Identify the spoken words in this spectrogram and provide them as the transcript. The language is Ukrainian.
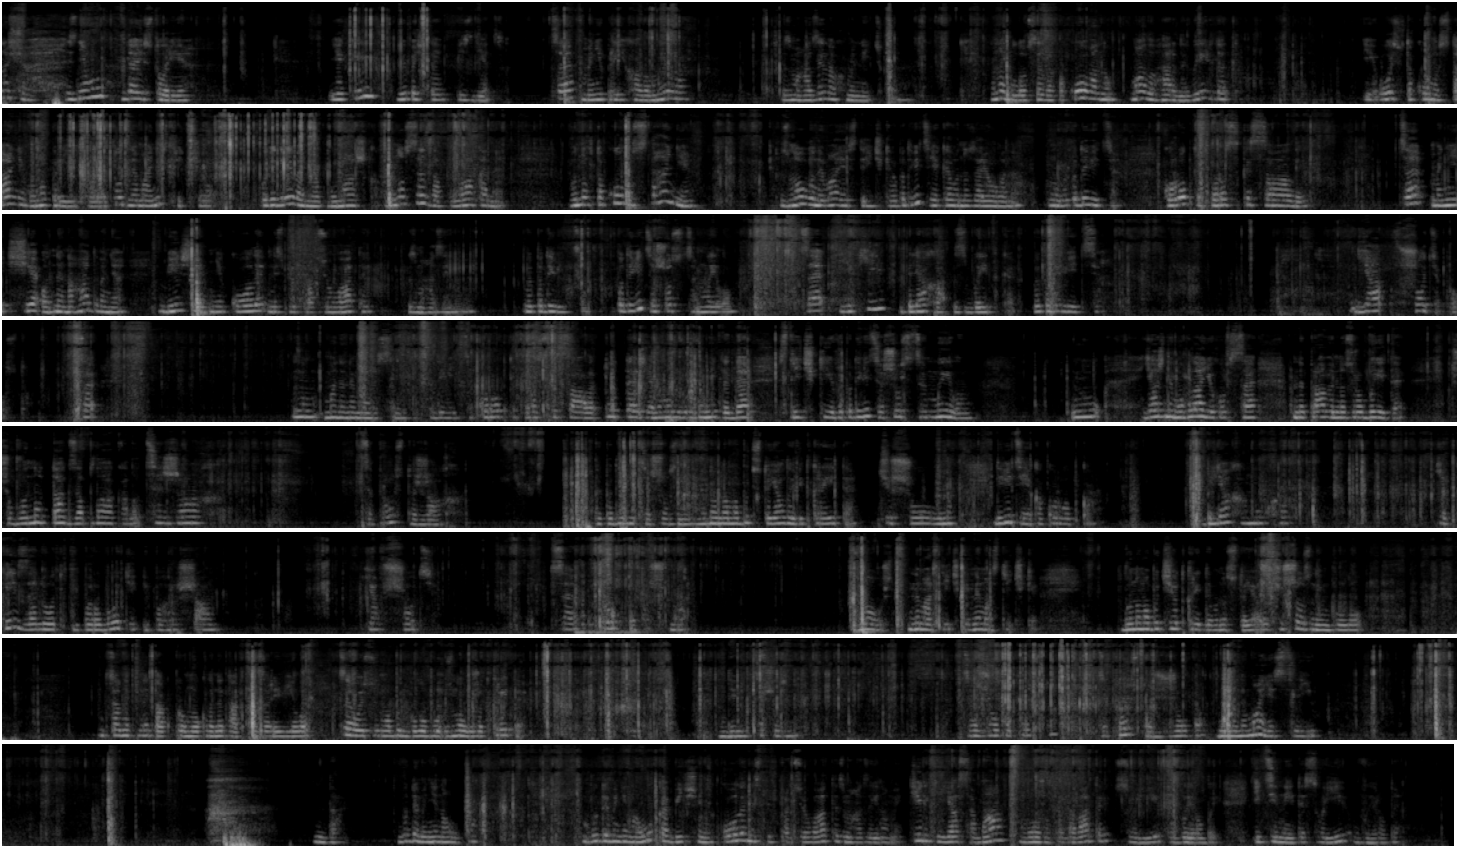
ну що, зніму для історії. Який, вибачте, піздець. Це мені приїхало мило з магазину в Хмельницькому. Воно було все запаковано, мало гарний вигляд. І ось в такому стані воно приїхало. Тут немає ні стрічок, повідривання бумажка, воно все заплакане. Воно в такому стані знову немає стрічки. Ви подивіться, яке воно зарьоване. Ну, ви подивіться, коробки порозкисали. Це мені ще одне нагадування більше ніколи не співпрацювати з магазинами. Ви подивіться, подивіться, що з цим милом. Це які бляха збитки. Ви подивіться. Я в шоці просто. Це. Ну, в мене немає слів. Подивіться, коробки розписали. Тут теж я не можу зрозуміти, де стрічки. Ви подивіться, що з цим милом. Ну, я ж не могла його все неправильно зробити, щоб воно так заплакало. Це жах. Це просто жах. Ви подивіться, що з ним. Воно, мабуть, стояло відкрите. Чи що? Воно... Дивіться, яка коробка. Бляха-муха. Який зальот і по роботі, і по грошам. Я в шоці. Це просто кошмар. Знову ж, нема стрічки, нема стрічки. Воно, мабуть, чи відкрите воно стояло, чи що з ним було. Це не, так промокло, не так це заревіло. Це ось, мабуть, було б знову ж відкрите. Дивіться, що з. Це жопа просто. Це просто жопа. В мене немає слів. Да. Буде мені наука. Буде мені наука більше ніколи не співпрацювати з магазинами. Тільки я сама можу продавати свої вироби і цінити свої вироби.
